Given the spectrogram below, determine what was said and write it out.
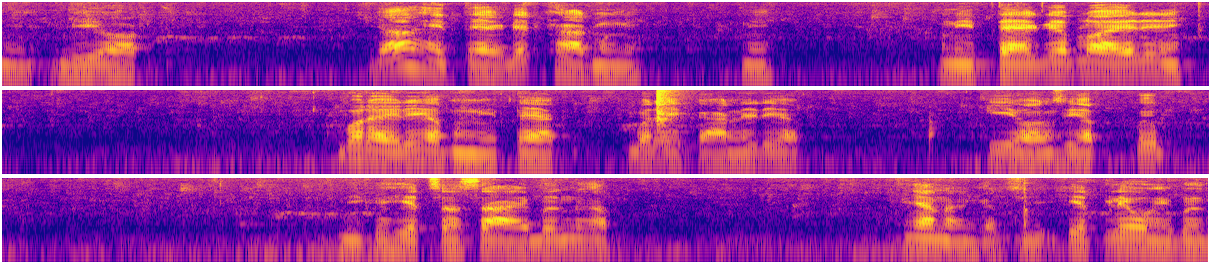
นี่ดีออกอย่าให้แตกเด็ดขาดมึงนี่นี่มึงนี่แตกเรียบร้อยเลยนี่บ่ได้เด้ครับมึงนี่แตกบ่ได้การเลยเด้ครับพี่ออกเสียบปึ๊บนี่ก็เฮ็ดซาสายเบิ้งนะครับย่ามนั้นก็สิเฮ็ดเร็วให้เบิ้ง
